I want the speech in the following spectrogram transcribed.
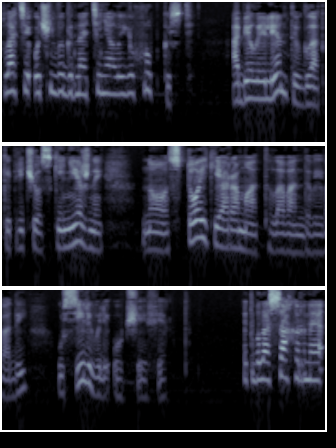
Платье очень выгодно оттеняло ее хрупкость, а белые ленты в гладкой прическе, нежный, но стойкий аромат лавандовой воды усиливали общий эффект. Это была сахарная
